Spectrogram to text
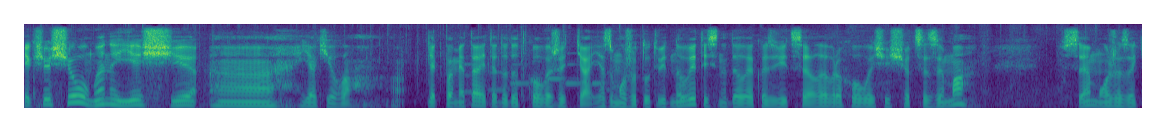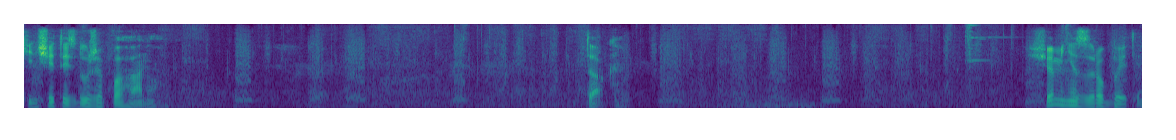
Якщо що, у мене є ще. А, як його? Як пам'ятаєте, додаткове життя. Я зможу тут відновитись недалеко звідси, але враховуючи, що це зима, все може закінчитись дуже погано. Так. Що мені зробити?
